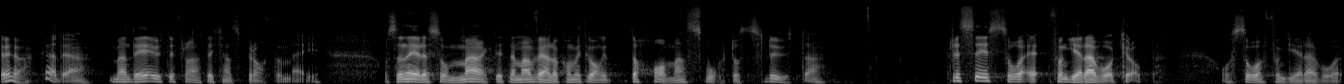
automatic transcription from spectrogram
öka det, men det är utifrån att det känns bra för mig. Och Sen är det så märkligt, när man väl har kommit igång, då har man svårt att sluta. Precis så fungerar vår kropp och så fungerar vår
